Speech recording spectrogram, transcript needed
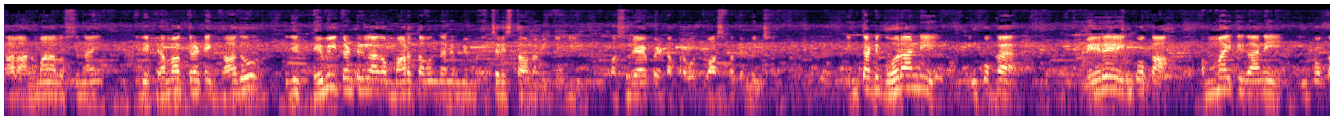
చాలా అనుమానాలు వస్తున్నాయి. ఇది డెమోక్రటిక్ కాదు ఇది డెవిల్ కంట్రీ లాగా మారుతా ఉందని మేము హెచ్చరిస్తా ఉన్నాం ఇంక ఈ మా సూర్యాపేట ప్రభుత్వ ఆసుపత్రి నుంచి. ఇంతటి ఘోరాన్ని ఇంకొక వేరే ఇంకొక అమ్మాయికి కానీ ఇంకొక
